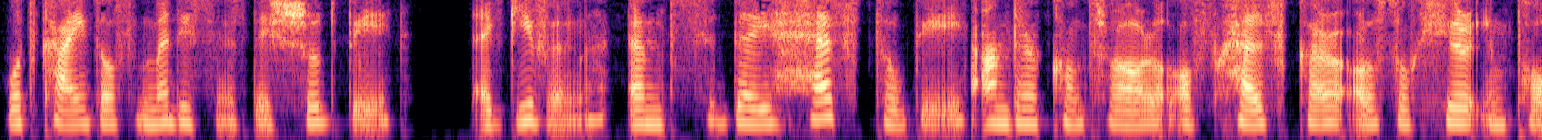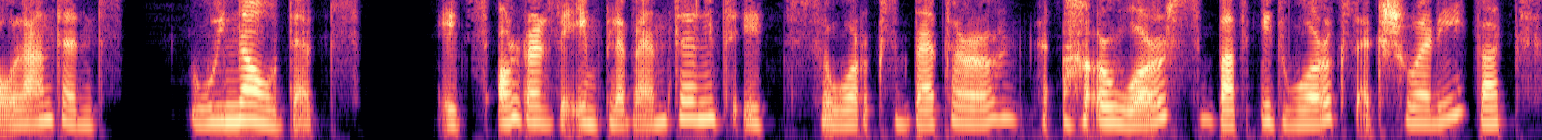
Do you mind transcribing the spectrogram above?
what kind of medicines they should be uh, given. And they have to be under control of healthcare also here in Poland. And we know that it's already implemented. It works better or worse, but it works actually. But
